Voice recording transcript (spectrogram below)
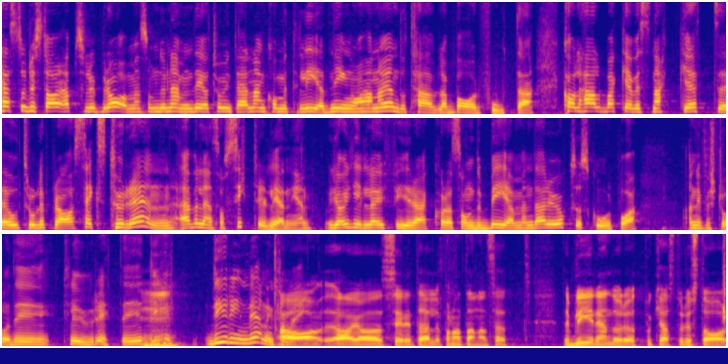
Castor de Star absolut bra, men som du nämnde, jag tror inte heller han kommer till ledning och han har ändå tävlat barfota. Karl Hallback är väl snacket, eh, otroligt bra. Sex Turen är väl en som sitter i ledningen. Jag gillar ju fyra Corazon de B, men där är det också skor på. Ja, ni förstår, det är klurigt. Det är mm. dyr, dyr inledning för ja, mig. Ja, jag ser det inte heller på något annat sätt. Det blir ändå rött på Castor Star,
